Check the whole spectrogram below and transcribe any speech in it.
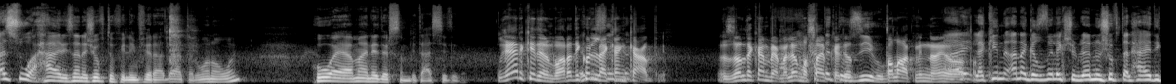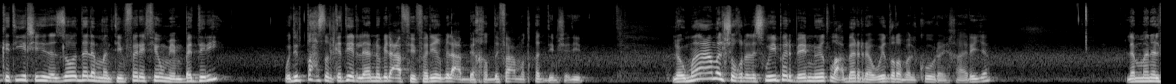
أسوأ حارس أنا شفته في الانفرادات ال 101 هو يا man ادرسون بتاع السيتي ده. غير كده المباراة دي كلها كان كعب. الزول ده كان بيعمل له آه، مصايب كده توزيعه. طلعت منه أيوه لكن أنا قصدي لك شنو لأنه شفت الحاجة دي كثير شديد الزول ده لما تنفرد فيه من بدري ودي بتحصل كثير لأنه بيلعب في فريق بيلعب بخط دفاع متقدم شديد. لو ما عمل شغل ال sweeper بإنه يطلع برا ويضرب الكورة خارجة لما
